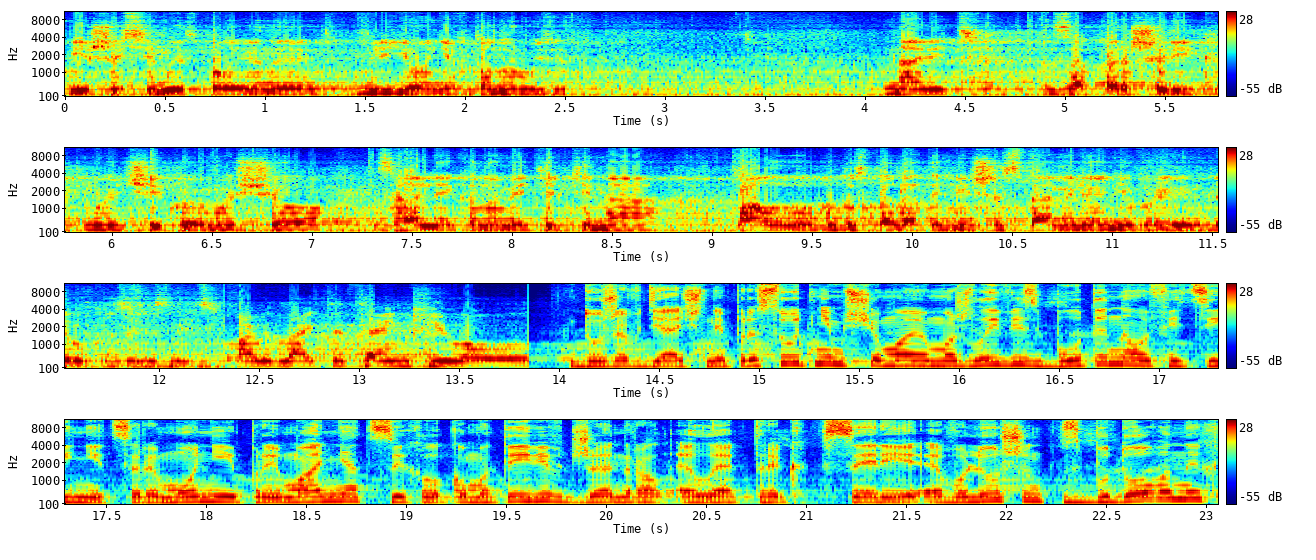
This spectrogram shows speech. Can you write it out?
більше 7,5 мільйонів тонн грузів. Навіть за перший рік ми очікуємо, що загальна економія тільки на паливо буде складати більше 100 мільйонів гривень для Укрзалізниці. Дуже вдячний присутнім, що маю можливість бути на офіційній церемонії приймання цих локомотивів General Electric серії Evolution, збудованих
